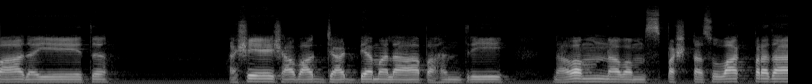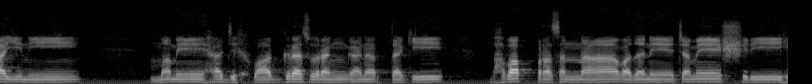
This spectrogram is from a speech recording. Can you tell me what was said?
वादयेत् अशेषवाग्जाड्यमलापहन्त्री नवं नवं स्पष्टसुवाक्प्रदायिनी ममेह जिह्वाग्रसुरङ्गनर्तकी भवप्रसन्ना वदने च मे श्रीः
